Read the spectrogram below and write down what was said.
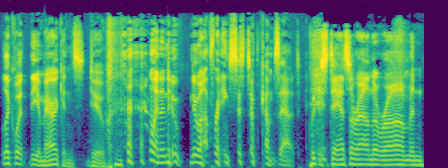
look what the Americans do when a new new operating system comes out. We just dance around the room and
